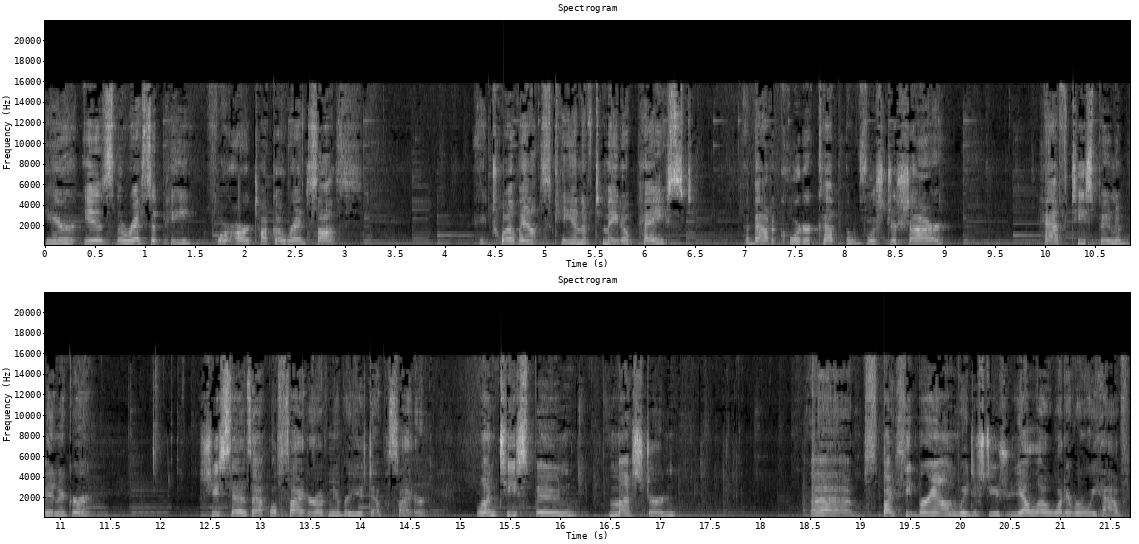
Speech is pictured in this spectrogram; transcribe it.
Here is the recipe for our taco red sauce. A 12 ounce can of tomato paste, about a quarter cup of Worcestershire, half teaspoon of vinegar. She says apple cider, I've never used apple cider. One teaspoon mustard, uh, spicy brown, we just use yellow, whatever we have,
